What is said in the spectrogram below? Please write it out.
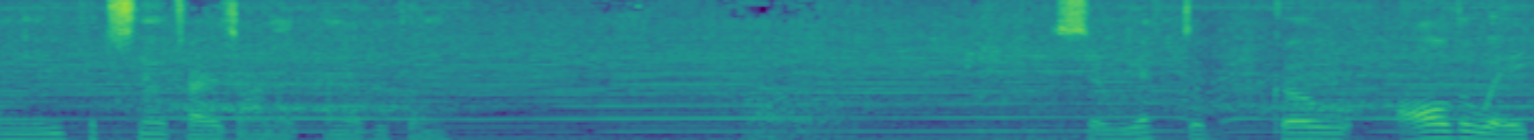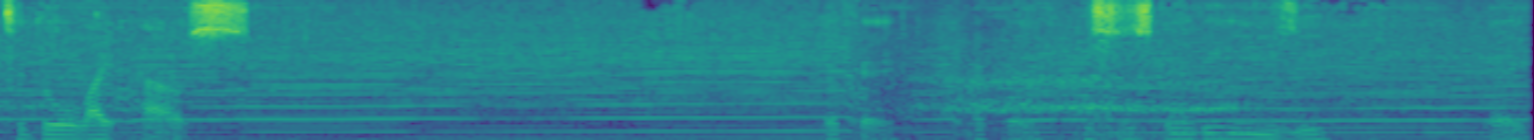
I mean, we put snow tires on it and everything. So we have to go all the way to the lighthouse. Okay, okay, this is gonna be easy, okay?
